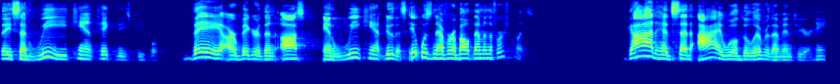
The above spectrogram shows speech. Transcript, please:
They said, We can't take these people. They are bigger than us, and we can't do this. It was never about them in the first place. God had said, I will deliver them into your hand.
